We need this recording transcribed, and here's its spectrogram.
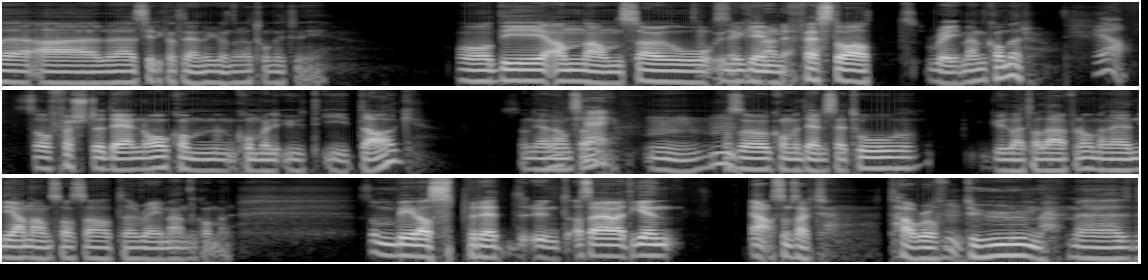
det er ca. 300 kroner av 299. Og de annonsa jo under. Gamefest og at Rayman kommer. Ja. Så første del nå kom- kommer vel ut i dag, som de annonsa. Okay. Mm. Mm. Og så kommer DLC2. Gud veit hva det er for noe, men eh, de annonsa også at Rayman kommer. Som blir da spredd rundt Altså, jeg veit ikke Ja, som sagt. Tower of Mm. Doom med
